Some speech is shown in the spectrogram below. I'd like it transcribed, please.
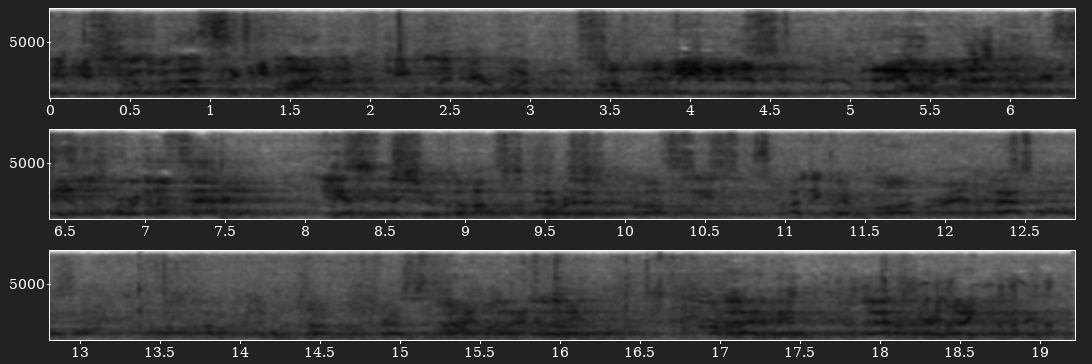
it, it showed about 6,500 people in here, what some of them may have been missing. And they ought to be back out here to see a little work on Saturday. Yes, they should come out and support us. Come out and see us. I think we have a fun brand of basketball. Uh, I don't really want to comment on Travis Hunt, but uh, I'm glad he made it. I'm very thankful he made it.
